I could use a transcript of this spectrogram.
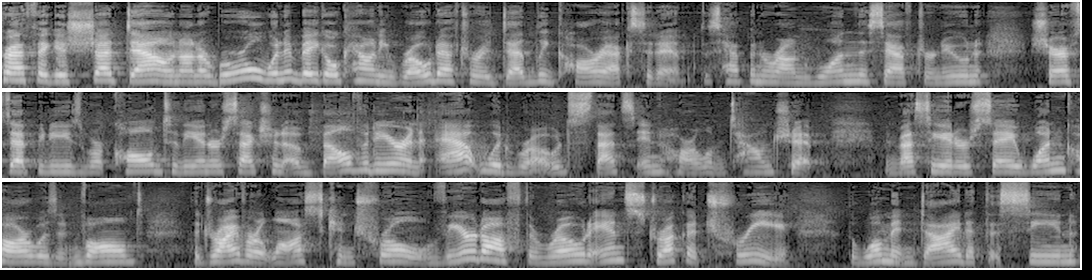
Traffic is shut down on a rural Winnebago County road after a deadly car accident. This happened around 1 this afternoon. Sheriff's deputies were called to the intersection of Belvidere and Atwood roads. That's in Harlem Township. Investigators say one car was involved. The driver lost control, veered off the road and struck a tree. The woman died at the scene.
